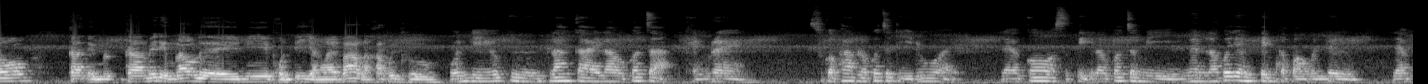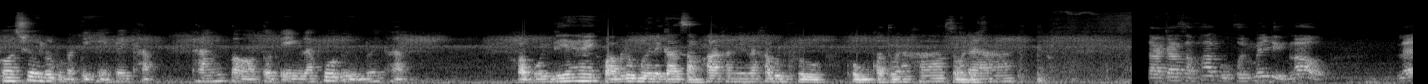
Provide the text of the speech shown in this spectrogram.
วการดื่มการไม่ดื่มเหล้าเลยมีผลดีอย่างไรบ้างเหรอครับคุณครู ผลดีก็คือร่างกายเราก็จะแข็งแรง สุขภาพเราก็จะดีด้วย แล้วก็สติเราก็จะมีเงินเราก็ยังเต็มกระเป๋าเหมือนเดิม แล้วก็ช่วยลดอุบัติเหตุด้วยครับ ทั้งต่อตนเองและผู้อื่นด้วยครับ ขอบคุณที่ให้ความร่วมมือในการสัมภาษณ์ครั้งนี้นะครับคุณครู ผมขอตัวนะครับ สวัสดีครับ จากการสัมภาษณ์บุคคลไม่ดื่มเหล้าและ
